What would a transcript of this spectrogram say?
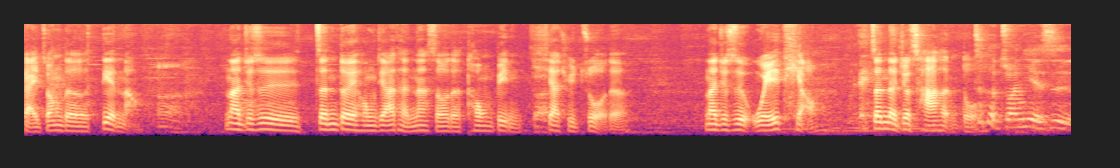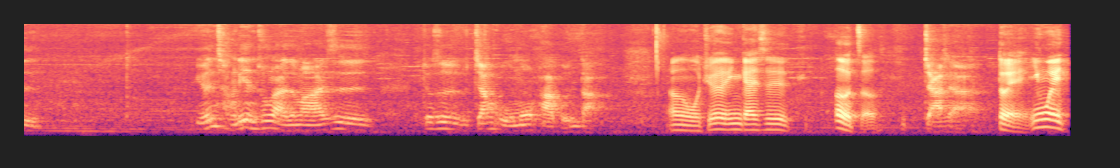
改装的电脑，嗯，那就是针对洪家腾那时候的通病下去做的，那就是微调，真的就差很多这。个专业是原厂练出来的吗？还是就是江湖摸爬滚打？嗯，我觉得应该是二者，加起来？对，因为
